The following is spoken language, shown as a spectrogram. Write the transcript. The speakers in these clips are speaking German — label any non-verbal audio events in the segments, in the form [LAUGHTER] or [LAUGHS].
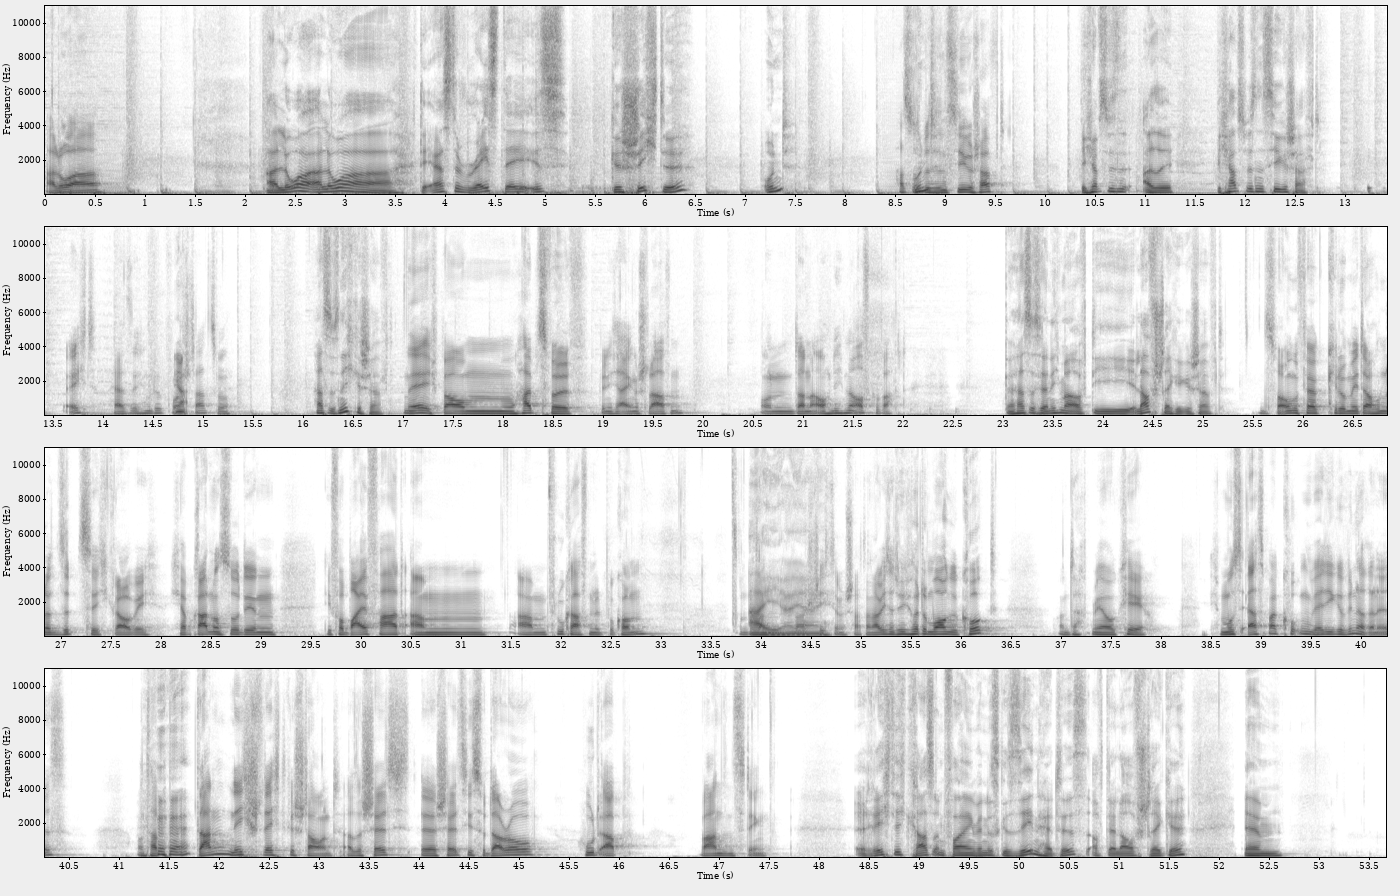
Aloha. Aloha, aloha. Der erste Race Day ist Geschichte. Und? Hast du es bis ins Ziel geschafft? Ich hab's bis, also ich hab's bis ins Ziel geschafft. Echt? Herzlichen Glückwunsch Ja. dazu. Hast du es nicht geschafft? Nee, ich war um halb zwölf bin ich eingeschlafen und dann auch nicht mehr aufgewacht. Dann hast du es ja nicht mal auf die Laufstrecke geschafft. Das war ungefähr Kilometer 170, glaube ich. Ich habe gerade noch so den, die Vorbeifahrt am, am Flughafen mitbekommen. Und dann Ei, ei, war. Schicht im Schacht. Dann habe ich natürlich heute Morgen geguckt und dachte mir, okay, ich muss erstmal gucken, wer die Gewinnerin ist. Und habe [LAUGHS] dann nicht schlecht gestaunt. Also Chelsea, äh, Chelsea Sodaro, Hut ab. Wahnsinnsding. Richtig krass und vor allem, wenn du es gesehen hättest auf der Laufstrecke, ähm,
